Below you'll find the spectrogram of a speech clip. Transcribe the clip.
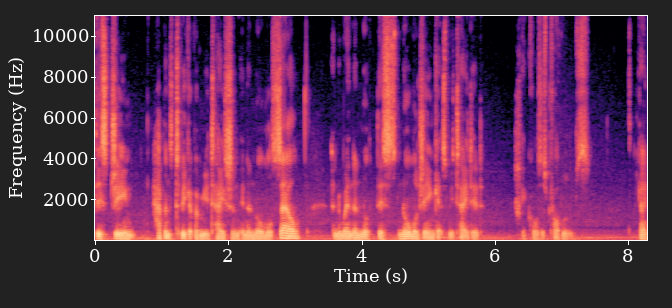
this gene happens to pick up a mutation in a normal cell, and when the, this normal gene gets mutated, it causes problems. Okay,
